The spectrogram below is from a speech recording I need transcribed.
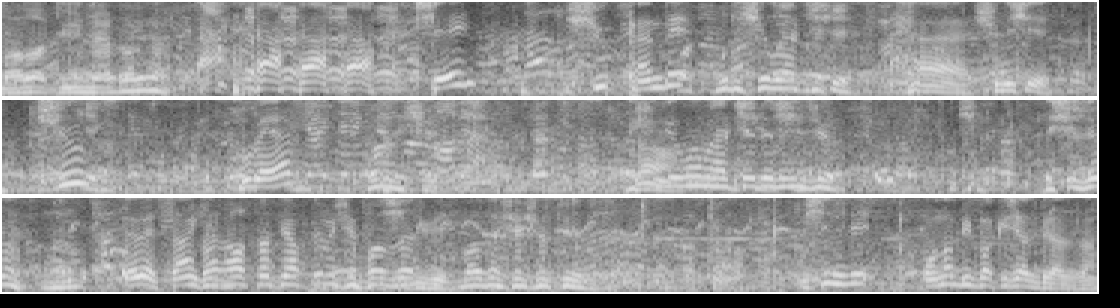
Vallahi düğünlerde oynar. şey şu pembe Bak bu dişi bu erkek. Dişi. ha şu dişi. Şu bu beyaz. Da dişi. Dişi Tamam. diyorum ama erkeğe de benziyor. Dişi değil mi? Evet sanki Ben alsat yaptığım için fazla Dişi gibi. bazen şaşırtıyor bizi. Şimdi ona bir bakacağız birazdan.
